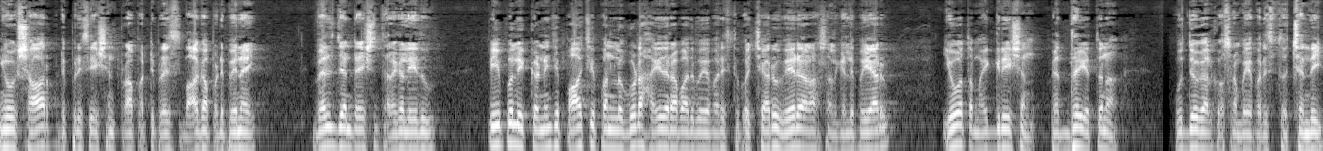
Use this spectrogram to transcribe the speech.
ఇంకొక షార్ప్ డిప్రిసియేషన్ ప్రాపర్టీ ప్రైసెస్ బాగా పడిపోయినాయి. వెల్త్ జనరేషన్ జరగలేదు. పీపుల్ ఇక్కడి నుంచి పాచి పనులు కూడా హైదరాబాద్ పోయే పరిస్థితికి వచ్చారు. వేరే రాష్ట్రాలకు వెళ్ళిపోయారు. యువత మైగ్రేషన్ పెద్ద ఎత్తున ఉద్యోగాల కోసం పోయే పరిస్థితి వచ్చింది.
